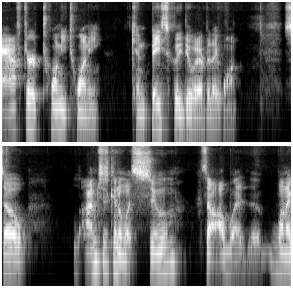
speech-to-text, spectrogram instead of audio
after 2020 can basically do whatever they want. So I'm just going to assume. So I, when I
